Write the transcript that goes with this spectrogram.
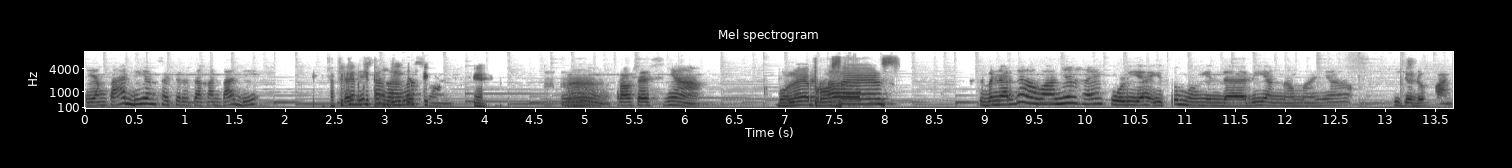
Yang tadi yang saya ceritakan tadi. Tapi kan kita nggak ngerti. Ya. Hmm, prosesnya. Boleh proses. Sebenarnya awalnya saya kuliah itu menghindari yang namanya dijodohkan.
